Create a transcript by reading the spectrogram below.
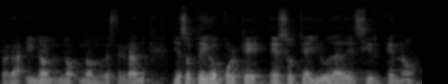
¿verdad? Y no, no, no los ves tan grandes. Y eso te digo porque eso te ayuda a decir que no.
